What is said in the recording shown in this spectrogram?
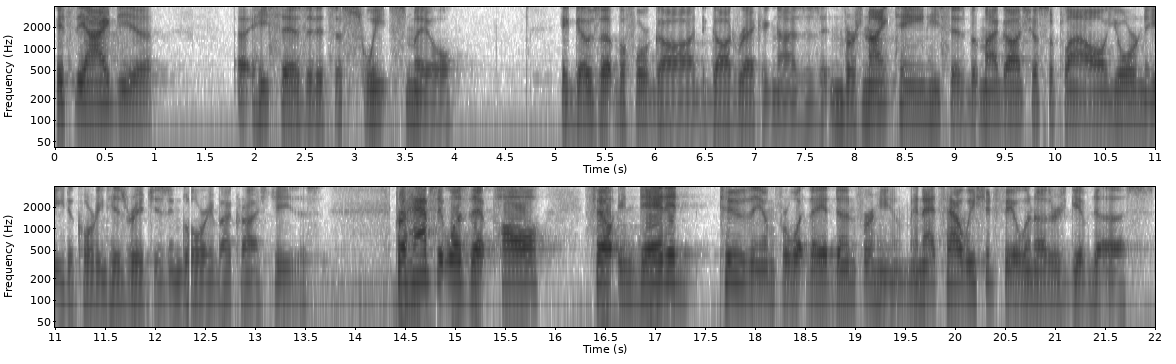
It's the idea, uh, he says, that it's a sweet smell it goes up before God. God recognizes it. In verse 19, he says, But my God shall supply all your need according to his riches and glory by Christ Jesus. Perhaps it was that Paul felt indebted to them for what they had done for him. And that's how we should feel when others give to us.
